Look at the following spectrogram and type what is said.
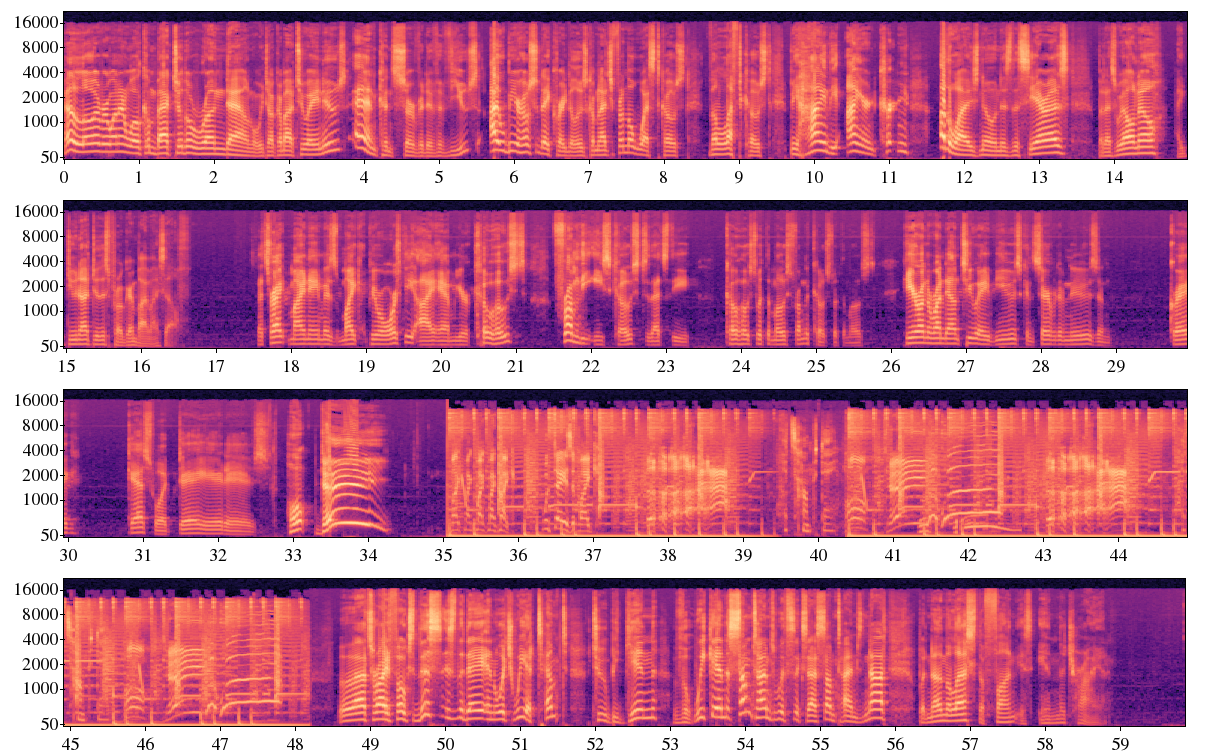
Hello, everyone, and welcome back to the Rundown, where we talk about 2A news and conservative views. I will be your host today, Craig DeLuz, coming at you from the West Coast, the left coast, behind the Iron Curtain, otherwise known as the Sierras. But as we all know, I do not do this program by myself. That's right. My name is Mike Piroworski. I am your co-host from the East Coast. That's the co-host with the most from the coast with the most. Here on the Rundown 2A Views, conservative news, and Craig, guess what day it is? Hump Day! Mike, Mike, Mike, Mike, Mike. What day is it, Mike? It's hump day. Hump day! It's hump day. Hump day! That's right, folks. This is the day in which we attempt to begin the weekend, sometimes with success, sometimes not, but nonetheless, the fun is in the trying.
